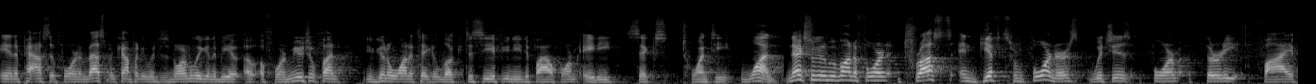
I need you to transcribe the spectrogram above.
in a passive foreign investment company, which is normally going to be a, a foreign mutual fund, you're going to want to take a look to see if you need to file Form 8621. Next, we're going to move on to foreign trusts and gifts from foreigners, which is Form 35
